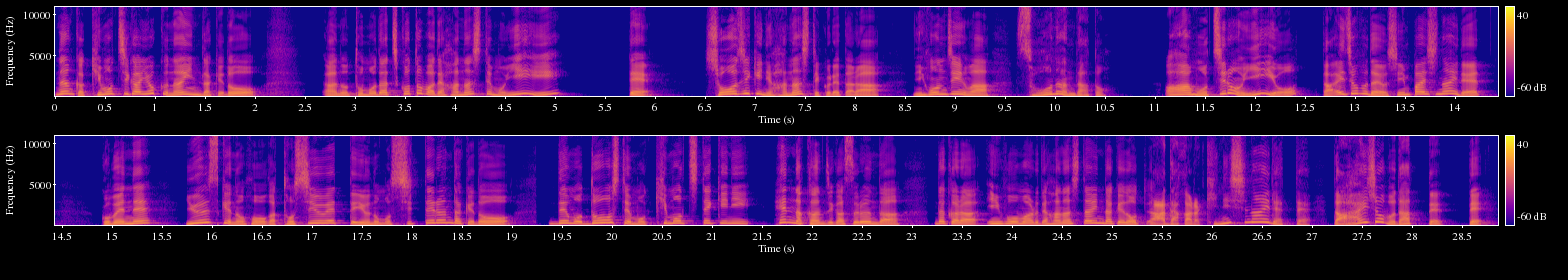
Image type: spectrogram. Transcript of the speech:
なんか気持ちが良くないんだけどあの友達言葉で話してもいい？って正直に話してくれたら日本人は「そうなんだ」と「ああもちろんいいよ。大丈夫だよ。心配しないで」ごめんね。ゆうすけの方が年上っていうのも知ってるんだけどでもどうしても気持ち的に変な感じがするんだ。だからインフォーマルで話したいんだけどあだから気にしないでって。大丈夫だって。って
